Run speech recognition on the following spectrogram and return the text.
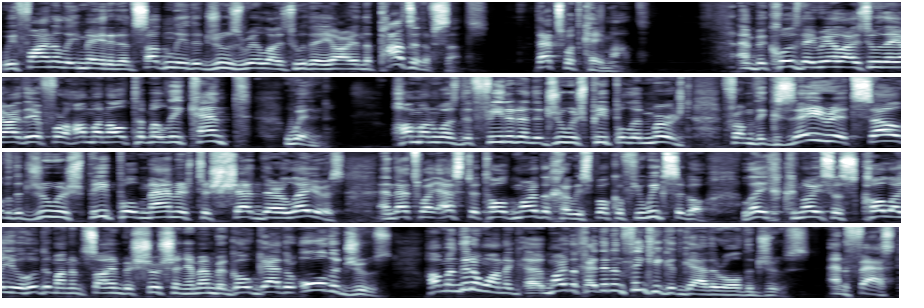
we finally made it. And suddenly the Jews realized who they are in the positive sense. That's what came out. And because they realized who they are, therefore Haman ultimately can't win. Haman was defeated and the Jewish people emerged. From the Gzeir itself, the Jewish people managed to shed their layers. And that's why Esther told Mordechai, we spoke a few weeks ago, Leich Knoises Kola Yehudim Anim Tzayim B'Shushan. You remember, go gather all the Jews. Haman didn't want to, uh, didn't think he could gather all the Jews and fast.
